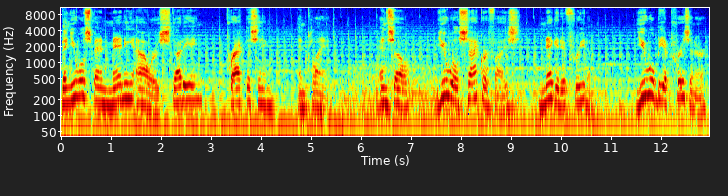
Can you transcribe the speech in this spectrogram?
then you will spend many hours studying, practicing, and playing. And so you will sacrifice negative freedom. You will be a prisoner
